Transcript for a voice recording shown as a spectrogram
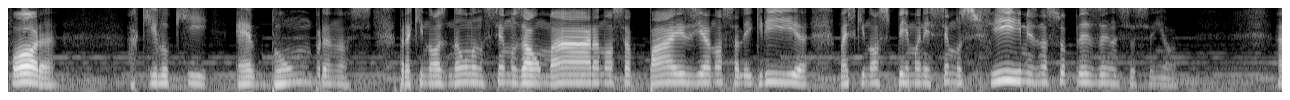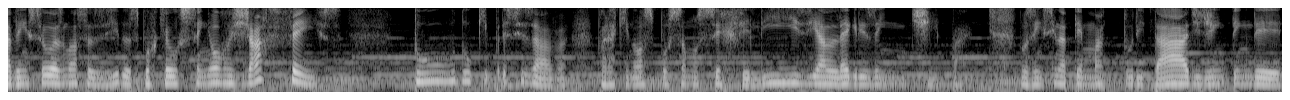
fora aquilo que é bom para nós, para que nós não lancemos ao mar a nossa paz e a nossa alegria, mas que nós permanecemos firmes na Sua presença, Senhor. Abençoa as nossas vidas, porque o Senhor já fez tudo o que precisava para que nós possamos ser felizes e alegres em Ti, Pai. Nos ensina a ter maturidade de entender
